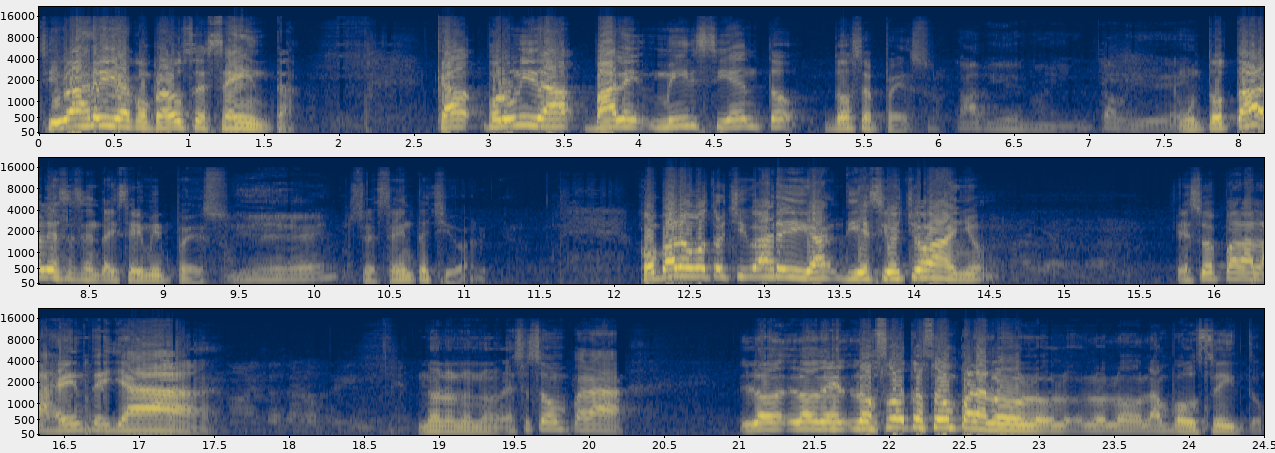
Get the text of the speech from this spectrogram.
Chivas Regal compraron 60. Cada- por unidad vale 1.112 pesos. Está bien ahí, está bien. Un total de 66 mil pesos. Bien. 60 chivarrigas. Compraron otro chivarriga, 18 años. Eso es para la gente ya. No, no, no, no. Esos son para. Lo, lo de, los otros son para los, los, los- los lamboncitos.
